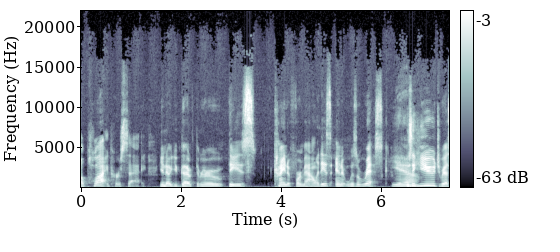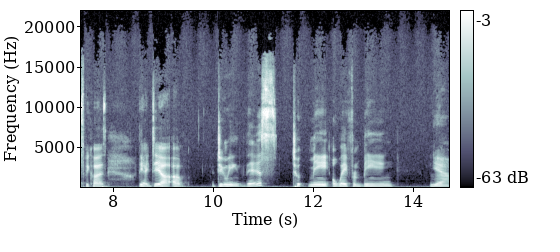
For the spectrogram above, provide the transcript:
apply per se. You know, you go through these kind of formalities, and it was a risk. Yeah, It was a huge risk because the idea of doing this took me away from being Yeah.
